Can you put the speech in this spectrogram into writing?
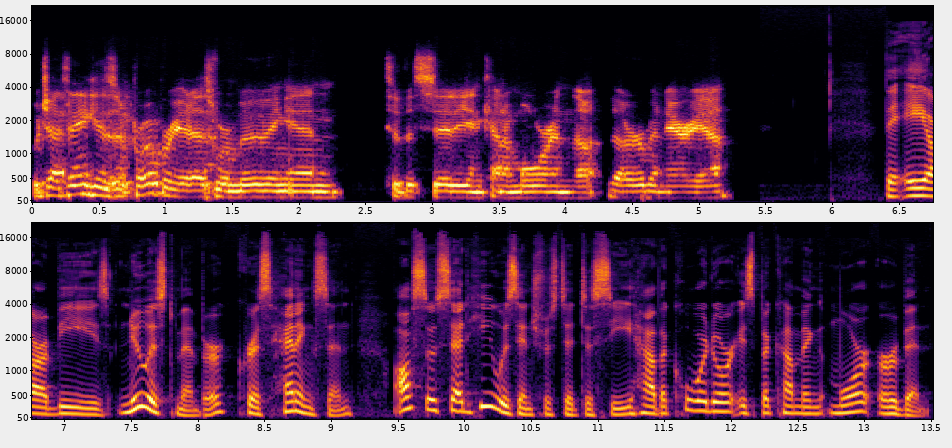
which I think is appropriate as we're moving in to the city and kind of more in the, the urban area. The ARB's newest member, Chris Henningsen, also said he was interested to see how the corridor is becoming more urban.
